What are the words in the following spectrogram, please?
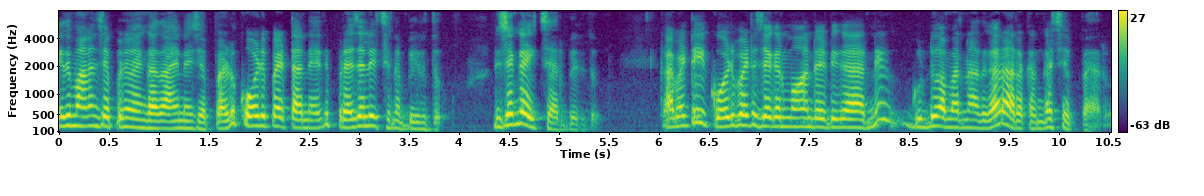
ఇది మనం చెప్పినవేం కదా ఆయనే చెప్పాడు. కోడిపెట్ట అనేది ప్రజలు ఇచ్చిన బిరుదు. నిజంగా ఇచ్చారు బిరుదు. కాబట్టి కోడిపేట జగన్మోహన్ రెడ్డి గారిని గుడ్డు అమర్నాథ్ గారు ఆ రకంగా చెప్పారు.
